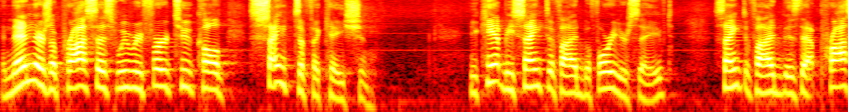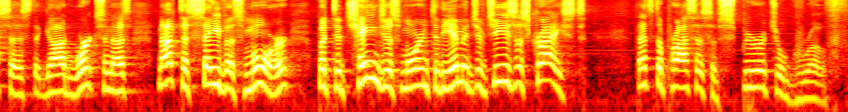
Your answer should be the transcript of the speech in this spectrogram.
And then there's a process we refer to called sanctification. You can't be sanctified before you're saved. Sanctified is that process that God works in us, not to save us more, but to change us more into the image of Jesus Christ. That's the process of spiritual growth.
